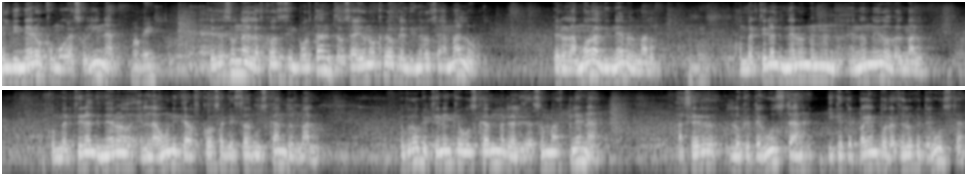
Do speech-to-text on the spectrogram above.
el dinero como gasolina. Ok. Esa es una de las cosas importantes. O sea, yo no creo que el dinero sea malo. Pero el amor al dinero es malo. Convertir al dinero en un, en un ídolo es malo. Convertir al dinero en la única cosa que estás buscando es malo. Yo creo que tienen que buscar una realización más plena. Hacer lo que te gusta y que te paguen por hacer lo que te gusta.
